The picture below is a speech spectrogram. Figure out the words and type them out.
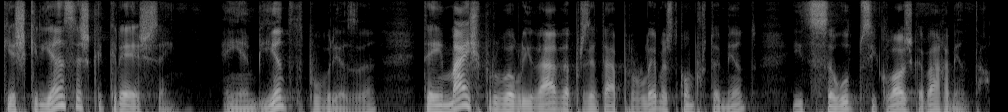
que as crianças que crescem em ambiente de pobreza têm mais probabilidade de apresentar problemas de comportamento e de saúde psicológica barra mental,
